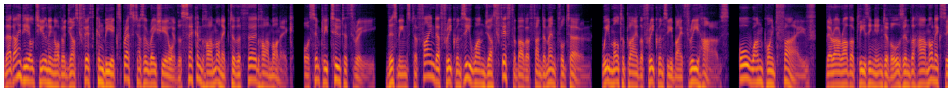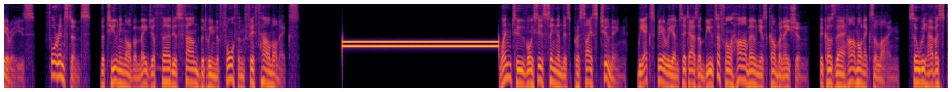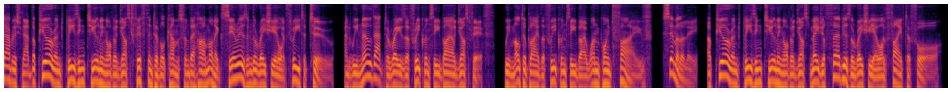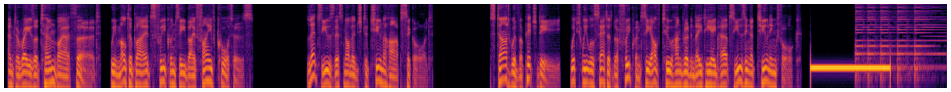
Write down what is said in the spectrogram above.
That ideal tuning of a just fifth can be expressed as a ratio of the second harmonic to the third harmonic, or simply 2 to 3. This means to find a frequency 1 just fifth above a fundamental tone, we multiply the frequency by 3 halves, or 1.5. There are other pleasing intervals in the harmonic series. For instance, the tuning of a major third is found between the fourth and fifth harmonics. When two voices sing in this precise tuning, we experience it as a beautiful harmonious combination, because their harmonics align. So we have established that the pure and pleasing tuning of a just fifth interval comes from the harmonic series in the ratio of 3 to 2, and we know that to raise a frequency by a just fifth, we multiply the frequency by 1.5. Similarly, a pure and pleasing tuning of a just major third is the ratio of 5 to 4, and to raise a tone by a third, we multiply its frequency by 5 quarters. Let's use this knowledge to tune a harpsichord. Start with the pitch D, which we will set at the frequency of 288 Hz using a tuning fork.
